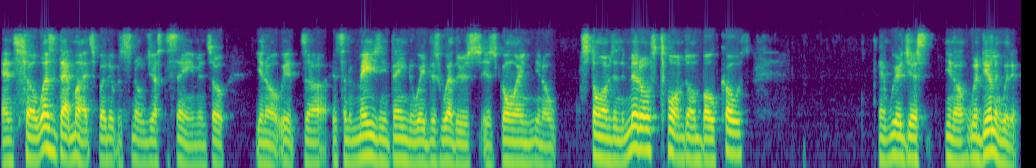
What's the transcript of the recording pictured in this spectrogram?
and so it wasn't that much, but it was snow just the same. And so, you know, it's uh, it's an amazing thing the way this weather is is going. You know, storms in the middle, storms on both coasts. And we're just, you know, we're dealing with it,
